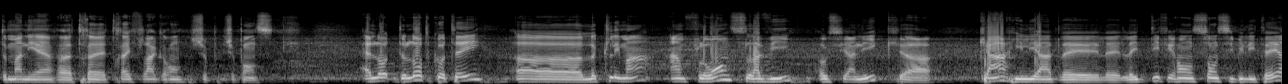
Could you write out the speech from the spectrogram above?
de manière très, très flagrante, je, pense. Et de l'autre côté, le climat influence la vie océanique car il y a les, différentes sensibilités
